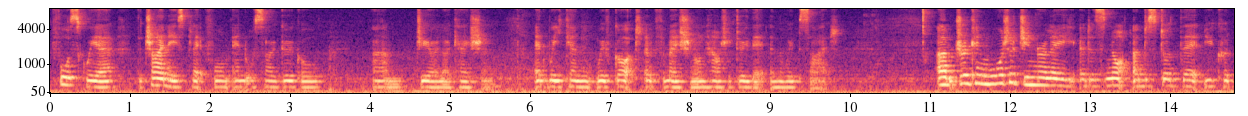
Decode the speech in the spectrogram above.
Foursquare, the Chinese platform, and also Google um, geolocation. And we can we've got information on how to do that in the website. Um, drinking water, generally, it is not understood that you could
